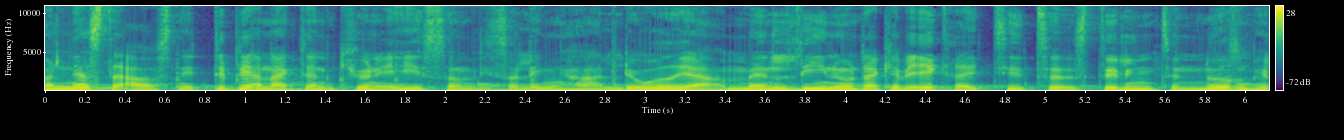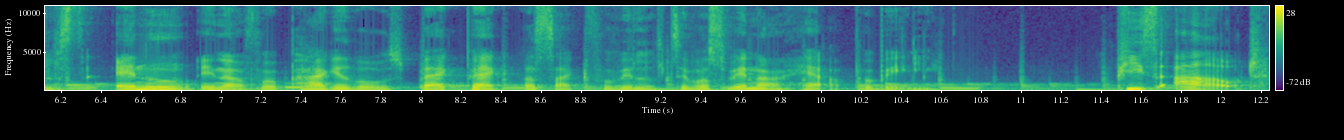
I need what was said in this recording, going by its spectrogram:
Og næste afsnit, det bliver nok den Q&A, som vi så længe har lovet jer. Men lige nu, der kan vi ikke rigtig tage stilling til noget som helst andet, end at få pakket vores backpack og sagt farvel til vores venner her på Bali. Peace out!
